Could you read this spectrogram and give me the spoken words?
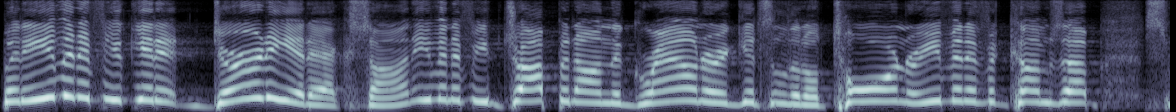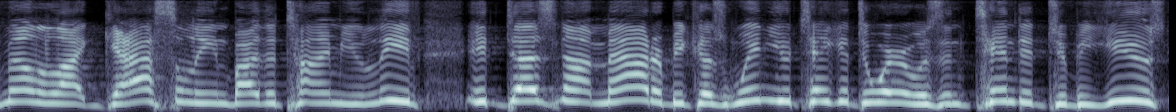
But even if you get it dirty at Exxon, even if you drop it on the ground or it gets a little torn, or even if it comes up smelling like gasoline by the time you leave, it does not matter because when you take it to where it was intended to be used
